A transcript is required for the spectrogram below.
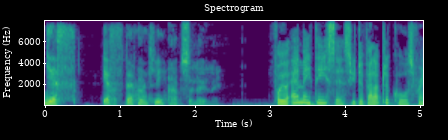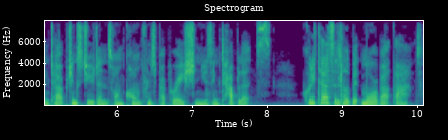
Yes. Yes uh, definitely. absolutely. For your MA thesis, you developed a course for interpreting students on conference preparation using tablets. Could you tell us a little bit more about that?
